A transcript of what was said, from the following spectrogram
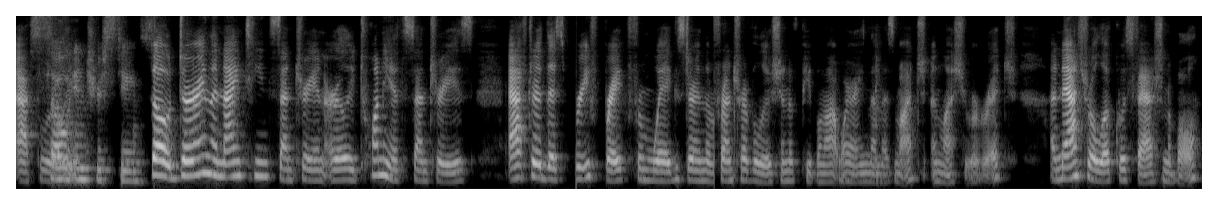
absolutely. So interesting. So during the 19th century and early 20th centuries, after this brief break from wigs during the French Revolution of people not wearing them as much, unless you were rich, a natural look was fashionable.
